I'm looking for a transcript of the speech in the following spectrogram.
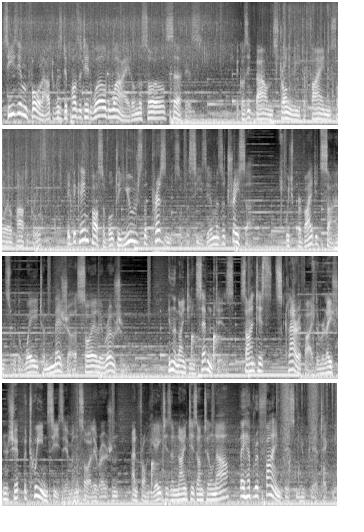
cesium fallout was deposited worldwide on the soil's surface. Because it bound strongly to fine soil particles, it became possible to use the presence of the cesium as a tracer, which provided science with a way to measure soil erosion. In the 1970s, scientists clarified the relationship between cesium and soil erosion, and from the 80s and 90s until now, they have refined this nuclear technique,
